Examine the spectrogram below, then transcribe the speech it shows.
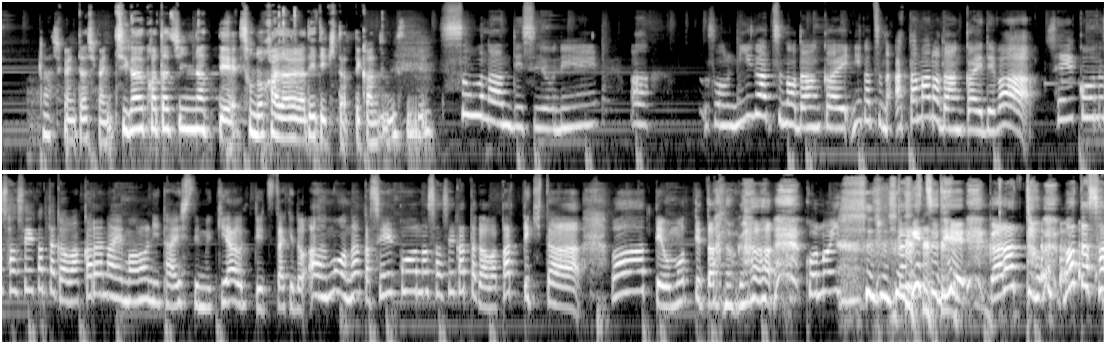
ね。確かに確かに。違う形になって、その課題が出てきたって感じですね。そうなんですよね。あその2月の段階2月の頭の段階では成功のさせ方がわからないものに対して向き合うって言ってたけどあもうなんか成功のさせ方が分かってきたわーって思ってたのが この 1, ヶ月でガラッとまたさ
